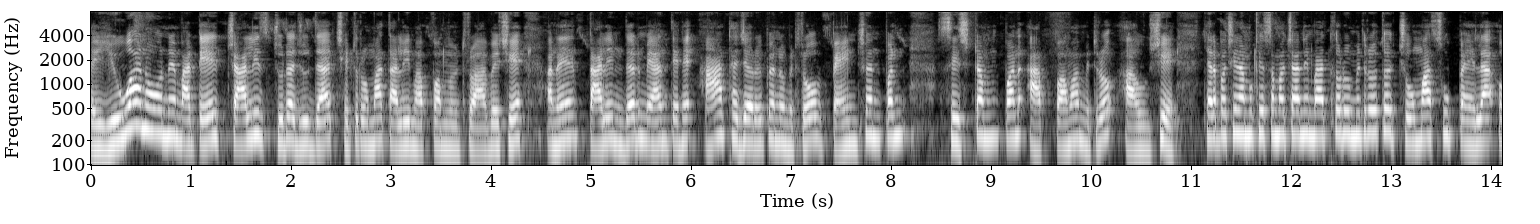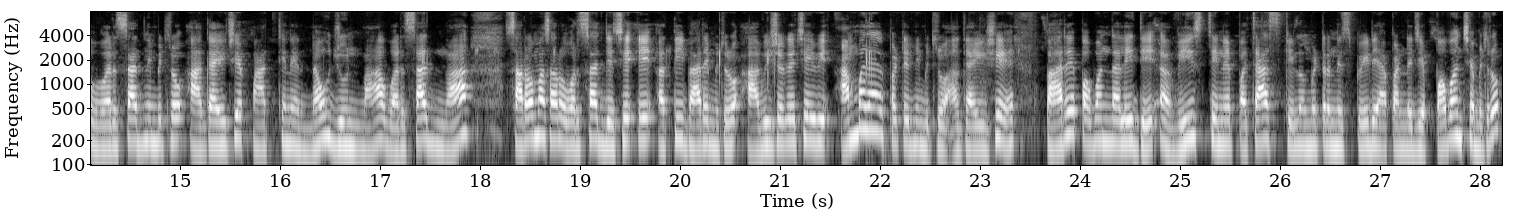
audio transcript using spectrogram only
યુવાનોને માટે ચાલીસ જુદા જુદા ક્ષેત્રોમાં તાલીમ આપવામાં મિત્રો આવે છે. અને તાલીમ દરમિયાન દરમિયાન તેને આઠ હજાર રૂપિયાનું મિત્રો પેન્શન પણ સિસ્ટમ પણ આપવામાં મિત્રો આવશે. ત્યાર પછીના મુખ્ય સમાચારની વાત કરું મિત્રો તો ચોમાસું પહેલાં વરસાદની મિત્રો આગાહી છે. પાંચથી ને નવ જૂનમાં વરસાદમાં સારામાં સારો વરસાદ જે છે એ અતિ ભારે મિત્રો આવી શકે છે એવી આંબાલાલ પટેલની મિત્રો આગાહી છે. ભારે પવનના લીધે વીસથી ને પચાસ કિલોમીટરની સ્પીડે આપણને જે પવન છે મિત્રો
